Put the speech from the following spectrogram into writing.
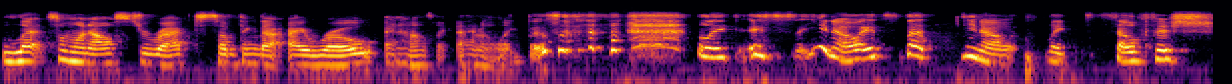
let someone else direct something that i wrote and i was like i don't like this like it's you know it's that you know like selfish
